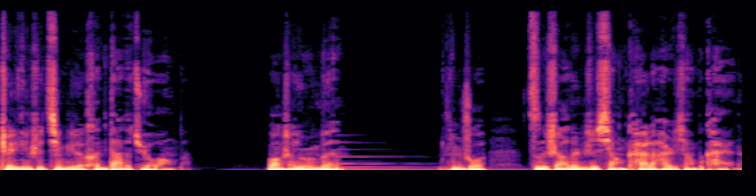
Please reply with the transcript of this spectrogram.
这一定是经历了很大的绝望吧。网上有人问：“你们说，自杀的人是想开了还是想不开呢？”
